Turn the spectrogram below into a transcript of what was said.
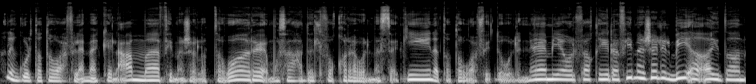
خلينا نقول تطوع في الأماكن العامة في مجال الطوارئ مساعدة الفقراء والمساكين التطوع في الدول النامية والفقيرة. في مجال البيئة أيضا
